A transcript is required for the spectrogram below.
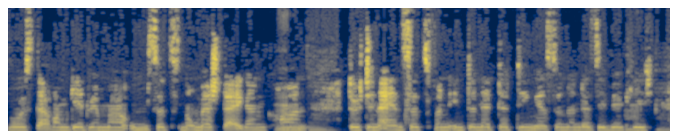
wo es darum geht, wie man Umsatz noch mehr steigern kann mhm. durch den Einsatz von Internet der Dinge, sondern dass ich wirklich mhm.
